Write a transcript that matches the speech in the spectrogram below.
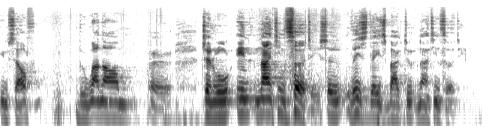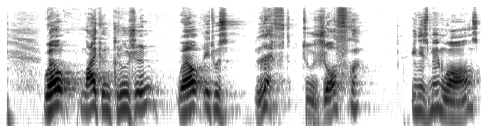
himself, the one-armed general in 1930. So this dates back to 1930. Well, my conclusion, well, it was left to Joffre in his memoirs,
